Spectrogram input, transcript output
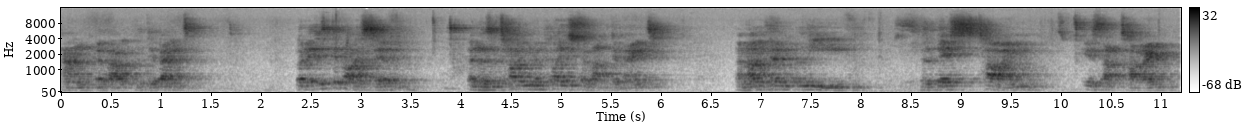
and about the debate. But it is divisive, and there's a time and a place for that debate, and I don't believe that this time is that time,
